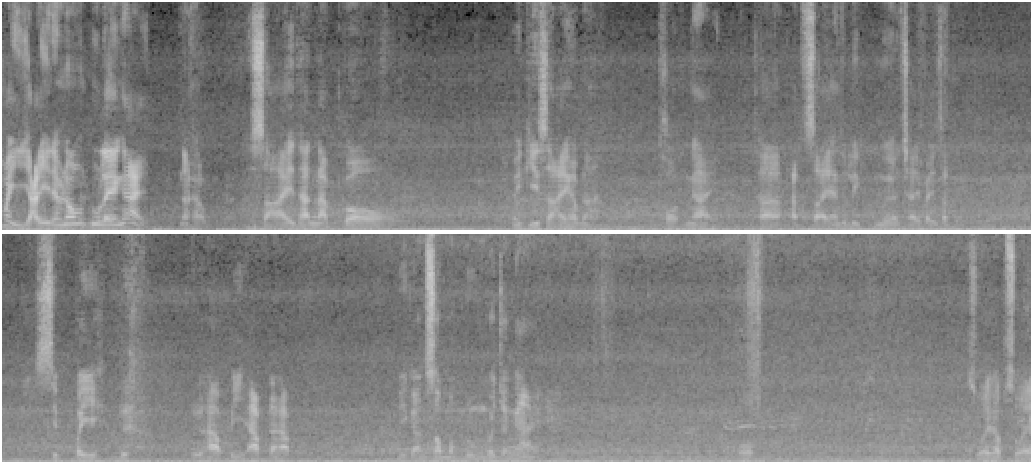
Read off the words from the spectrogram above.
ไม่ใหญ่นะน้องดูแลง่ายนะครับ สายถ้านับก็ไม่กี่สายครับนะถอดง่าย ถ้าอัดสายไฮดรอลิกเมื่อใช้ไปสักสิบปีหรือหรือห้าปีอัพนะครับ มีการซ่อมบำรุงก็จะง่าย สวยครับสวย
